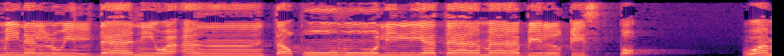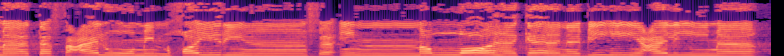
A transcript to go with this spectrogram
من الولدان وأن تقوموا لليتامى بالقسط وما تفعلوا من خير فإن الله كان به عليما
